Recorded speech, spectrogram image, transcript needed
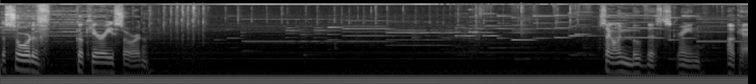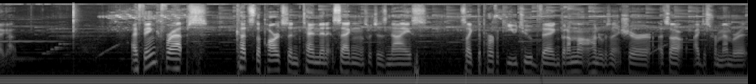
The sword of Kokiri's sword. Second, let me move the screen. Okay, I got it. I think Fraps cuts the parts in 10 minute segments, which is nice. It's like the perfect YouTube thing, but I'm not 100% sure. That's how I just remember it.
